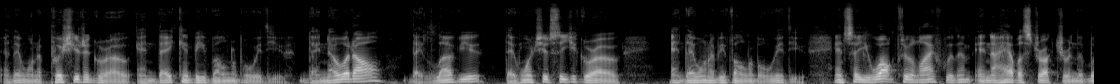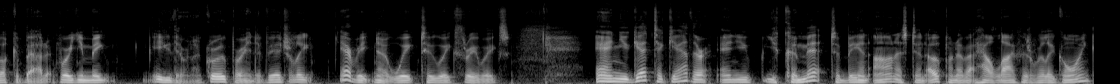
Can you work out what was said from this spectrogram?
and they want to push you to grow, and they can be vulnerable with you. They know it all, they love you, they want you to see you grow, and they want to be vulnerable with you. And so you walk through life with them, and I have a structure in the book about it where you meet either in a group or individually every you know, week, two weeks, three weeks. And you get together and you, you commit to being honest and open about how life is really going.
